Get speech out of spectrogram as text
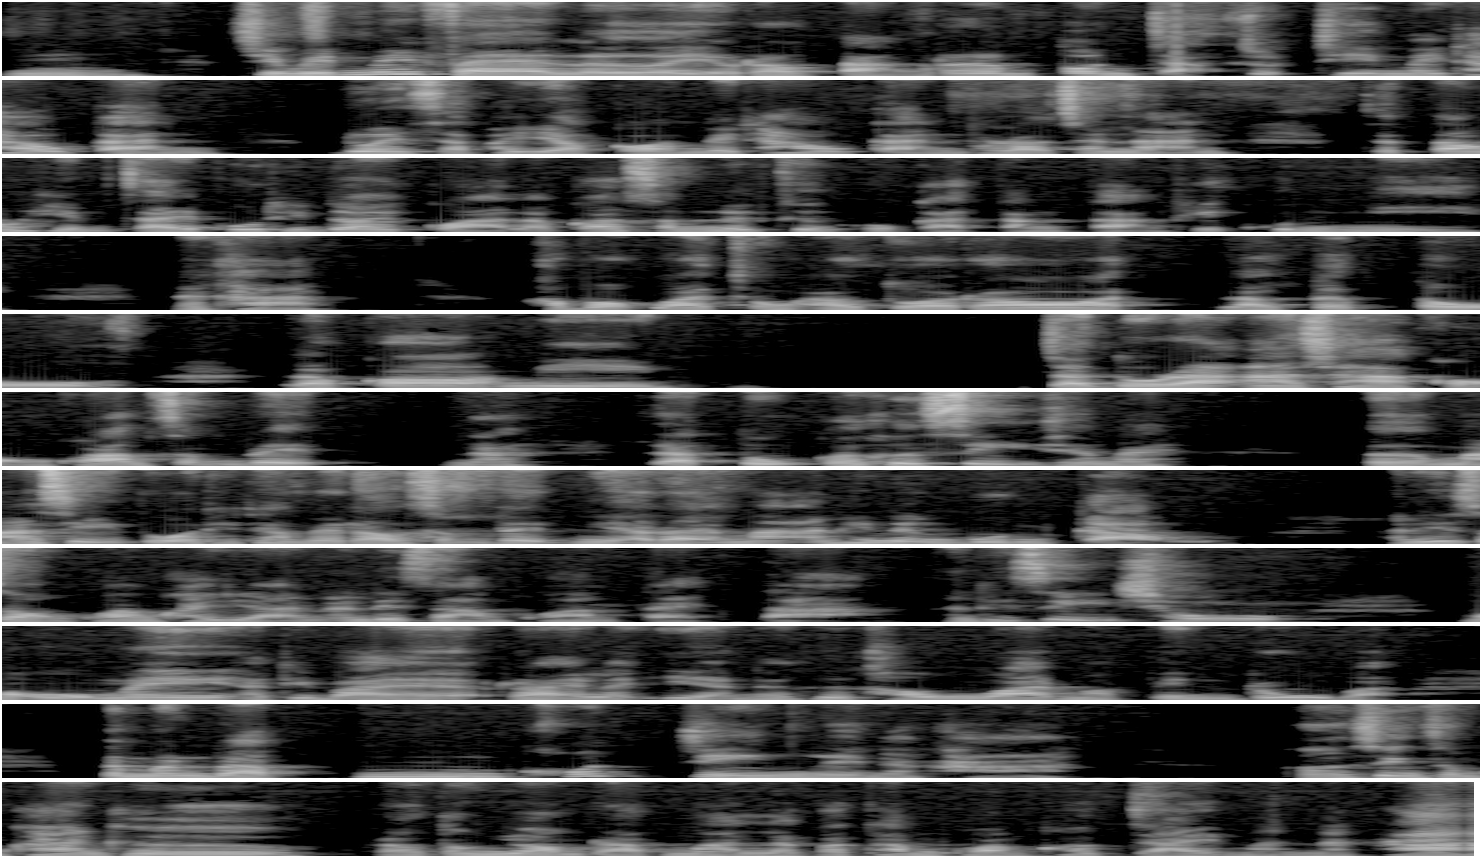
อืมชีวิตไม่แฟร์เลย เราต่างเริ่มต้นจากจุดที่ไม่เท่ากัน ด้วยทรัพยากรไม่เท่ากัน เพราะฉะนั้นจะต้องเห็นใจผู้ที่ด้อยกว่า แล้วก็สำนึกถึงโอกาสต่างๆ ที่คุณมีนะคะ เขาบอกว่าจงเอาตัวรอด แล้วเติบโต แล้วก็มีจัตุระอาชาของความสำเร็จนะจัตุก็คือสี่ใช่ไหมเออม้าสี่ตัวที่ทำให้เราสำเร็จมีอะไรมาก อันที่หนึ่งบุญเก่า อันที่สองความขยัน อันที่สามความแตก อันที่สี่โชคหมอโอไม่อธิบายรายละเอียดนะคือเขาวาดมาเป็นรูปอะแต่มันแบบอืมโคตรจริงเลยนะคะสิ่งสำคัญคือเราต้องยอมรับมันแล้วก็ทำความเข้าใจมันนะคะ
